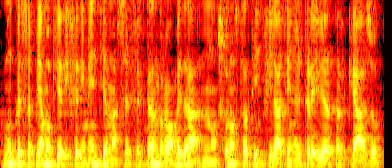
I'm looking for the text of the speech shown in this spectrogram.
Comunque sappiamo che i riferimenti a Mass Effect Andromeda non sono stati infilati nel trailer per caso.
